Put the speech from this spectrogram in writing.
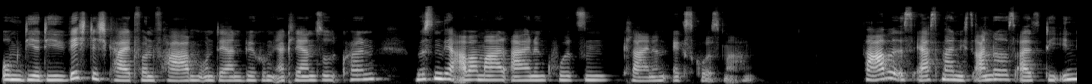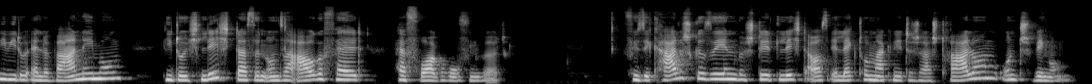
Um dir die Wichtigkeit von Farben und deren Wirkung erklären zu können, müssen wir aber mal einen kurzen kleinen Exkurs machen. Farbe ist erstmal nichts anderes als die individuelle Wahrnehmung, die durch Licht, das in unser Auge fällt, hervorgerufen wird. Physikalisch gesehen besteht Licht aus elektromagnetischer Strahlung und Schwingung.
